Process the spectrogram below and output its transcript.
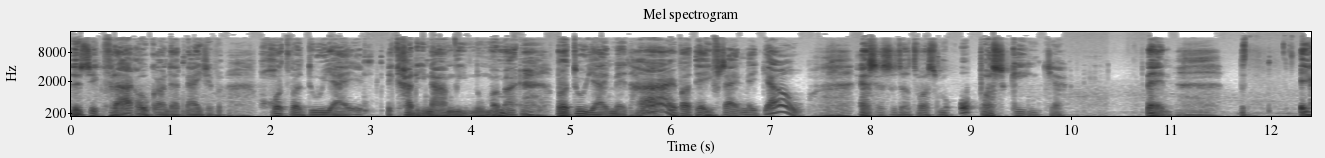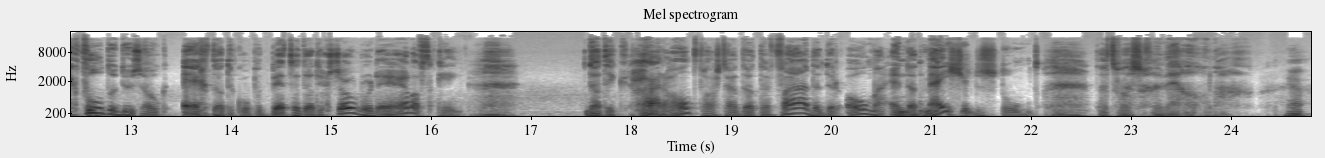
Dus ik vraag ook aan dat meisje van... God, wat doe jij? Ik ga die naam niet noemen, maar... Wat doe jij met haar? Wat heeft zij met jou? En ze zei, dat was mijn oppaskindje. En ik voelde dus ook echt dat ik op het bed dat ik zo door de helft ging. Dat ik haar hand vast had. Dat de vader, de oma en dat meisje er stond. Dat was geweldig. Ja.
